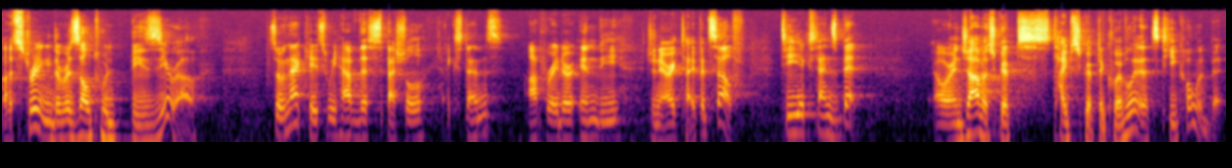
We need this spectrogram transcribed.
a string, the result would be 0. So in that case, we have this special extends operator in the generic type itself. t extends bit. Or in JavaScript's TypeScript equivalent, that's t colon bit.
